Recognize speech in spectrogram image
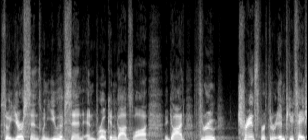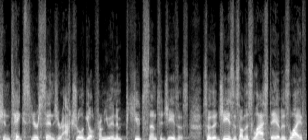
So, your sins, when you have sinned and broken God's law, God, through transfer, through imputation, takes your sins, your actual guilt from you, and imputes them to Jesus. So that Jesus, on this last day of his life,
